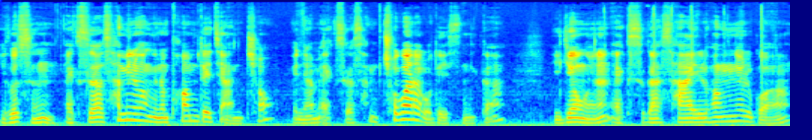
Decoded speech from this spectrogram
이것은 x가 3일 확률은 포함되지 않죠. 왜냐하면 x가 3초과라고 되어 있으니까 이 경우에는 x가 4일 확률과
